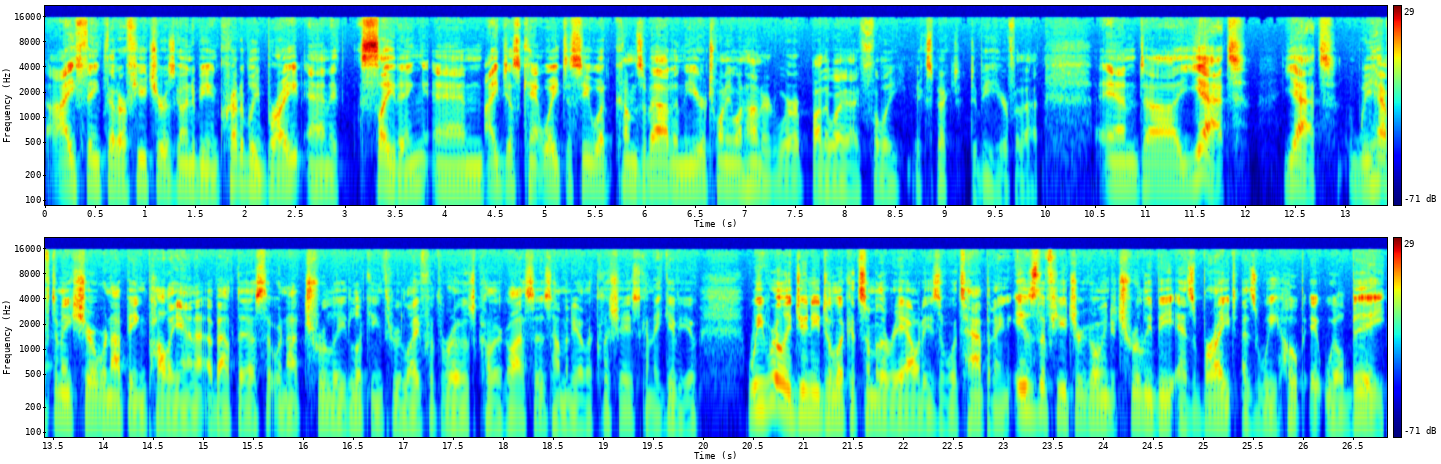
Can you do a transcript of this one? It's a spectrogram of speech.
I think that our future is going to be incredibly bright and exciting, and I just can't wait to see what comes about in the year 2100, where, by the way, I fully expect to be here for that. And uh, yet, yet we have to make sure we're not being Pollyanna about this, that we're not truly looking through life with rose colored glasses. How many other cliches can they give you? We really do need to look at some of the realities of what's happening. Is the future going to truly be as bright as we hope it will be?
